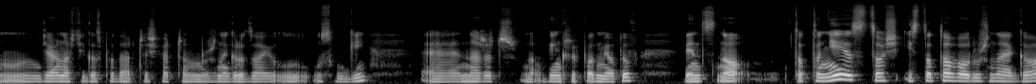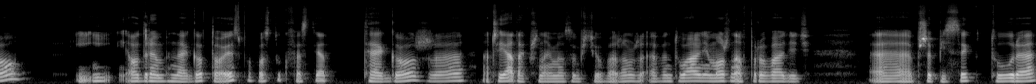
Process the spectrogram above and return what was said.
mm, działalności gospodarcze świadczą różnego rodzaju usługi e, na rzecz no, większych podmiotów, więc no, to, to nie jest coś istotowo różnego i, i odrębnego, to jest po prostu kwestia tego, że, znaczy ja tak przynajmniej osobiście uważam, że ewentualnie można wprowadzić przepisy, które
